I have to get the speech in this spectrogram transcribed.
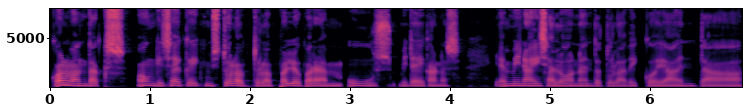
kolmandaks ongi see, kõik, mis tuleb, tuleb palju parem, uus, mida iganes. ja mina ise loon enda tulevikku ja enda,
